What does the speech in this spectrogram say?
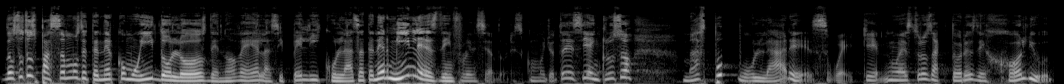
Nosotros pasamos de tener como ídolos de novelas y películas a tener miles de influenciadores, como yo te decía, incluso más populares, güey, que nuestros actores de Hollywood.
